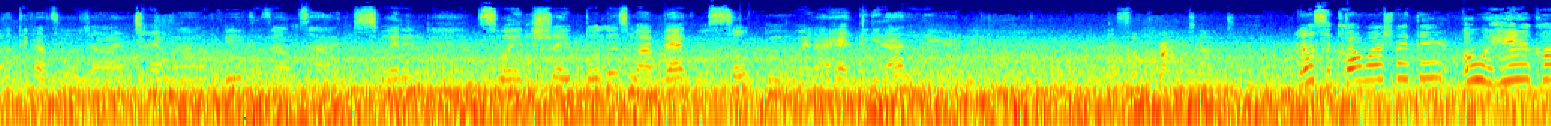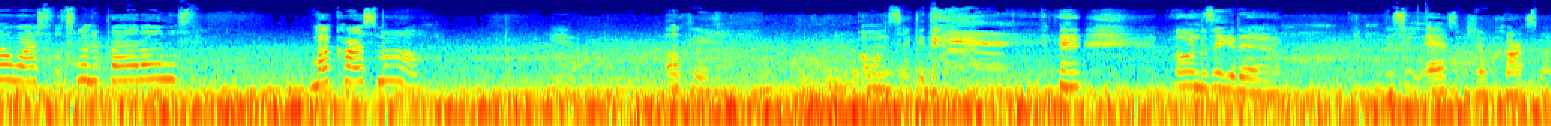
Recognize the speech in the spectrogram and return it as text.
I think I told y'all I had to change my outfit because I was hot and sweating, sweating straight bullets. My back was soaking wet. I had to get out of there. That's a crop top. That's a car wash right there? Oh, a hair car wash for $25? My car's small. Yeah. Okay. I want to take it down. I want to take it down. Did you ask was your car small?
